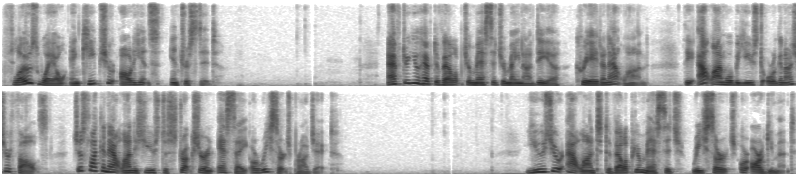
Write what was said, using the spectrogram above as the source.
flows well, and keeps your audience interested. After you have developed your message or main idea, create an outline. The outline will be used to organize your thoughts, just like an outline is used to structure an essay or research project. Use your outline to develop your message, research, or argument.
